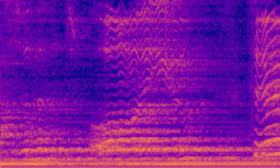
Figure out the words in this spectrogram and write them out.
search for you.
